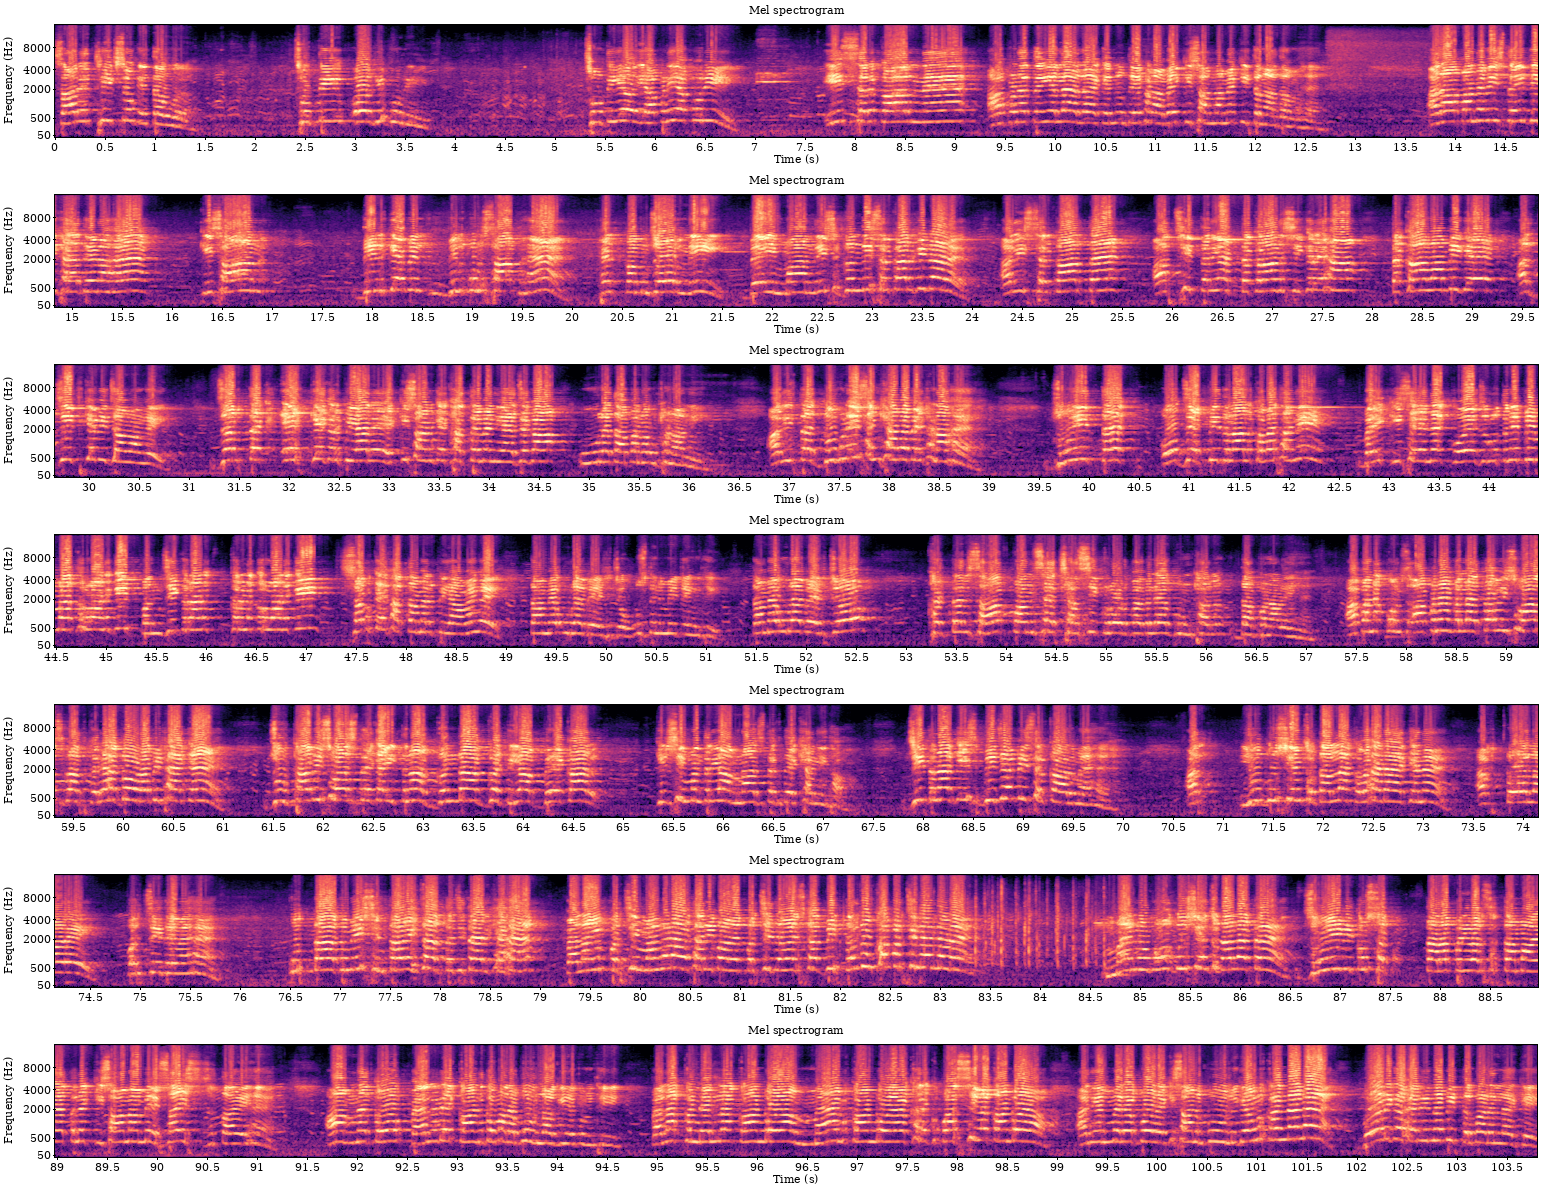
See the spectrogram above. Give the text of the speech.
सारे ठीक से कहता हुआ। छुट्टी होगी पूरी। छुट्टी होगी अपनी है पूरी? इस सरकार ने अपने तो ये ला ला के नु देखना भाई, किसानों में कितना दम है। और आपने भी सही दिखा देना है, किसान दिल के बिल्कुल साफ़ हैं, फिर कमज़ोर नहीं, बेईमान नहीं। गंदी सरकार की डर है। और इस सरकार ते अच्छी तरह टकरान सीख रहे हैं और जीत के भी जावांगे। जब तक एक एक रुपया रे किसान के खाते में नहीं आ जाएगा उरत अपन उठना नहीं। और इस तक दुगनी संख्या में बैठना है। जुई तक ओ जेपी दलाल कहा था नहीं, भाई किसी ने कोई ज़रूरत नहीं, बीमा करवाने की, पंजीकरण करण करवाने की, सबके खाता में रुपया आवेंगे। ता मैं उरा बैठ जाओ उस दिन मीटिंग थी। ता मैं उरा बैठ जाओ खट्टर साहब पाँच सौ छियासी करोड़ रुपए गुंठा दापन वाले हैं। अपने कौन अपने गलत तो विश्वासघात करे दौड़ा बिठा के। झूठा विश्वास देकर इतना गंदा, घटिया, बेकार कृषि मंत्री हमने आज तक देखा नहीं था। जितना कि इस बीजेपी सरकार में है। और यू दुष्यंत चौटाला है कि ने अब टोल वाले पर्ची देवे हैं। कुत्ता आदमी सिंतालीस हज़ार तक जिता रखे हैं। पहला ये पर्ची मांगना था नहीं पर्ची देवे इसका भीतर दुखा पर्ची ले लेना है मैंने को दुष्यंत चौटाला था जोई भी तो सत, तारा परिवार सत्ता में आया तने किसान हमेशा ही सताए हैं हमने तो पहले कांड तो भूल है थी पहला कंडेला कांड होया मैम कांड होया खरे कपासी में कांड होया ये मेरे बोले किसान भूल गए उन कांड ने बोल के फिर इन्हें भीतर बढ़न लेके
